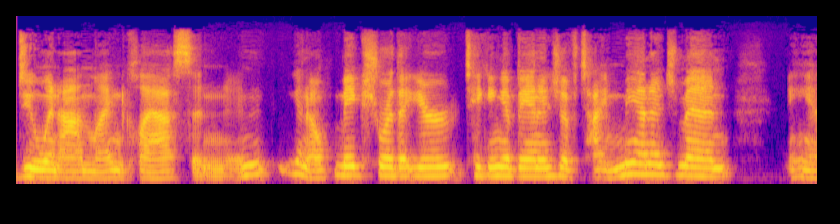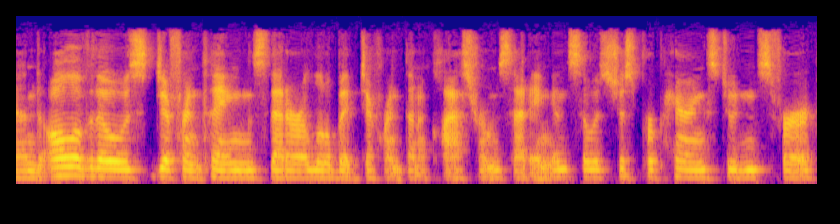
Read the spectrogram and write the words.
do an online class and, and, you know, make sure that you're taking advantage of time management and all of those different things that are a little bit different than a classroom setting. And so it's just preparing students for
